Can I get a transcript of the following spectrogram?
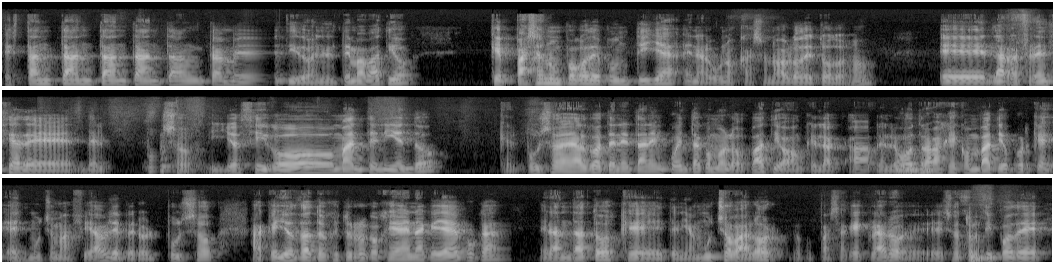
están tan, tan, tan, tan, tan metidos en el tema vatio que pasan un poco de puntilla en algunos casos, no hablo de todos, ¿no? Eh, la referencia de- del pulso. Y yo sigo manteniendo que el pulso es algo a tener tan en cuenta como los vatios, aunque, la- aunque luego trabajes con vatios porque es mucho más fiable, pero el pulso, aquellos datos que tú recogías en aquella época eran datos que tenían mucho valor. Lo que pasa que, claro, es otro tipo de,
